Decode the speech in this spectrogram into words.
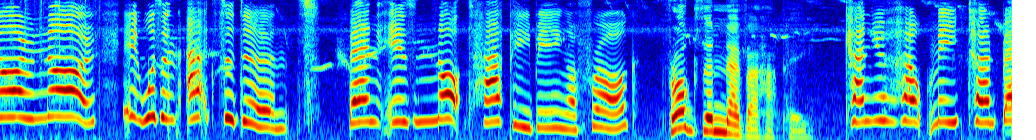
No, no, it was an accident. Ben is not happy being a frog. Frogs are never happy. Can you help me turn Ben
